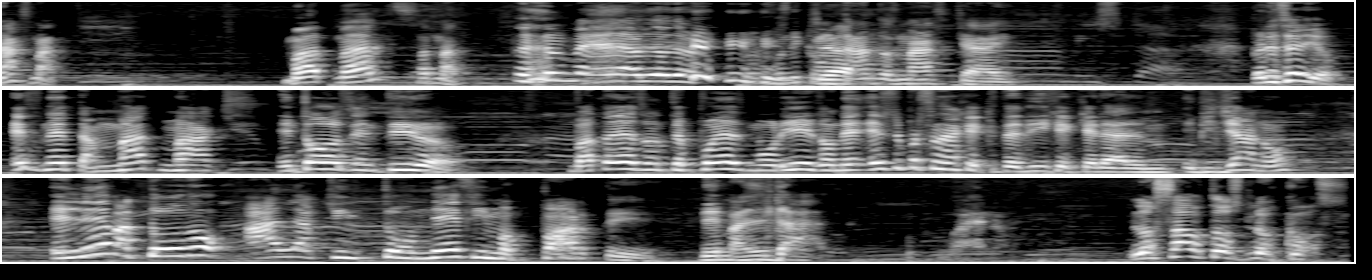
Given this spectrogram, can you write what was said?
Max Max. Mad Max. Max Max. Me confundí con tantos Max que hay. Pero en serio, es neta, Mad Max en todo sentido. Batallas donde te puedes morir, donde este personaje que te dije que era el villano, eleva todo a la quintonésima parte de maldad. Bueno, los autos locos.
